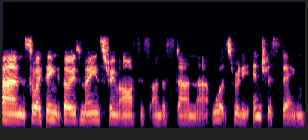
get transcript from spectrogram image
Um, so i think those mainstream artists understand that. What's really interesting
